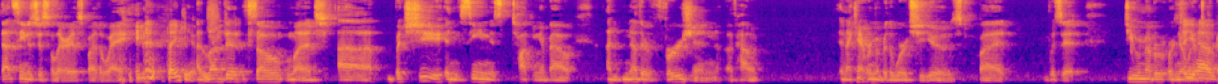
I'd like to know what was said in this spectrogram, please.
that scene is just hilarious, by the way. Thank you. I loved it so much. Uh, but she in the scene is talking about another version of how, and I can't remember the word she used, but was it? Do you remember or know so you have,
